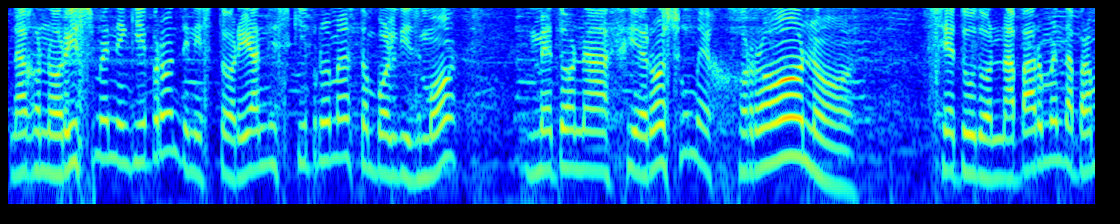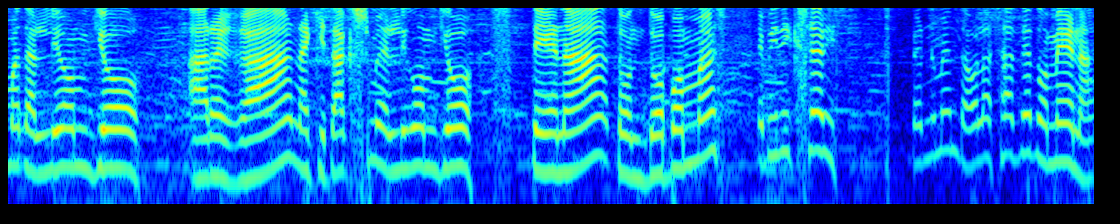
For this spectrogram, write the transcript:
Να γνωρίσουμε την Κύπρο, την ιστορία της Κύπρου μας, τον πολιτισμό, με το να αφιερώσουμε χρόνο σε τούτο, να πάρουμε τα πράγματα λίγο πιο αργά, να κοιτάξουμε λίγο πιο στενά τον τόπο μας, επειδή ξέρεις, παίρνουμε τα όλα σαν δεδομένα.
